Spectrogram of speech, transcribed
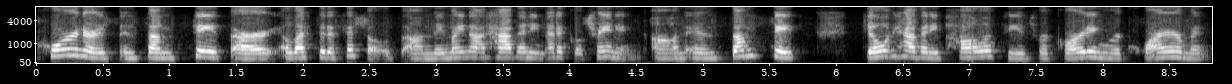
Coroners in some states are elected officials. Um, they might not have any medical training. Um, and some states don't have any policies regarding requirements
